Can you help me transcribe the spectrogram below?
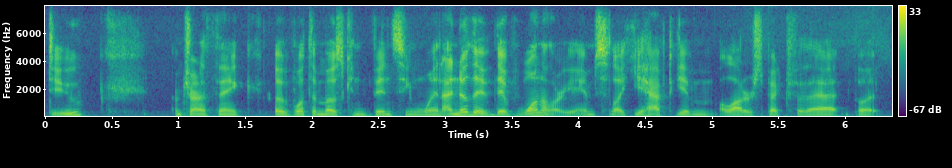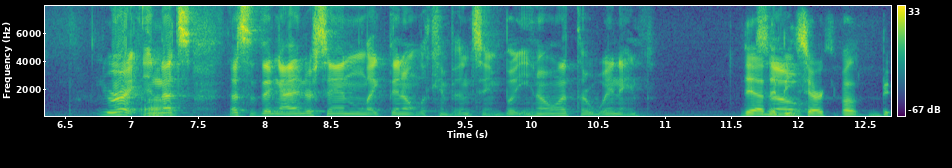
Duke. I'm trying to think of what the most convincing win. I know they've they've won other games, so like you have to give them a lot of respect for that. But Right, and Uh, that's that's the thing. I understand like they don't look convincing, but you know what? They're winning. yeah, they beat Syracuse. by-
